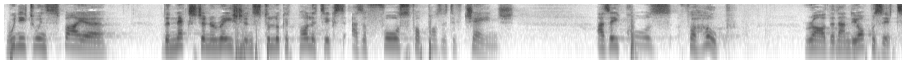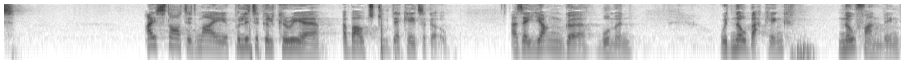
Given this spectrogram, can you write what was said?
We need to inspire the next generations to look at politics as a force for positive change, as a cause for hope, rather than the opposite. I started my political career about two decades ago as a younger woman with no backing, no funding,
